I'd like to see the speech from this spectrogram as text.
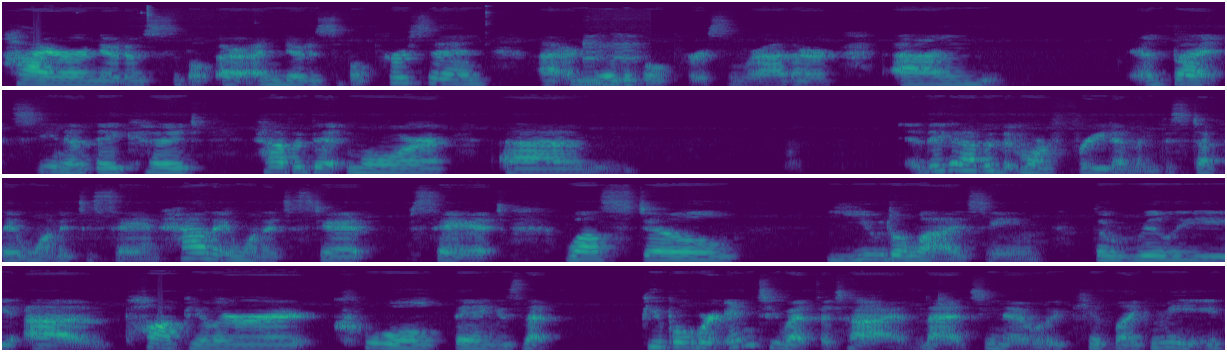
hire a noticeable or a noticeable person uh, or mm-hmm. notable person rather, um, but you know they could have a bit more. Um, they could have a bit more freedom in the stuff they wanted to say and how they wanted to say it, say it while still utilizing the really um, popular, cool things that people were into at the time. That, you know, a kid like me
